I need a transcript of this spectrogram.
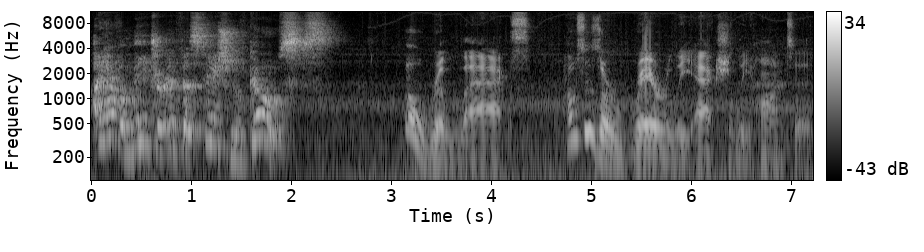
I have a major infestation of ghosts. Oh, relax. Houses are rarely actually haunted.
